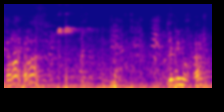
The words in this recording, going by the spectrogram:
Come on, come on. Give me no, huh?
